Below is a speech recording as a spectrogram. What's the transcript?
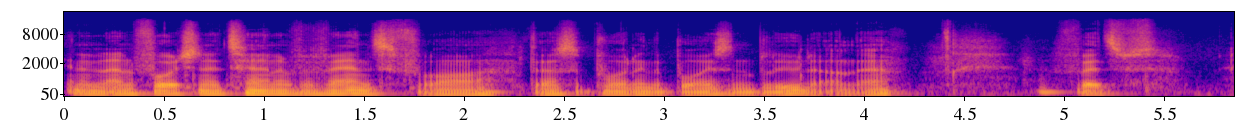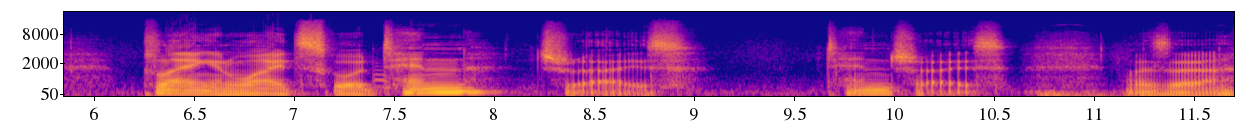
in an unfortunate turn of events for those supporting the boys in blue down there. Wits, playing in white, scored 10 tries. 10 tries was a, uh,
